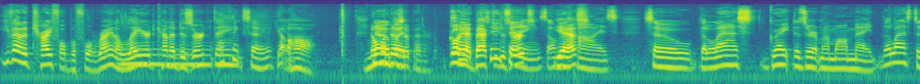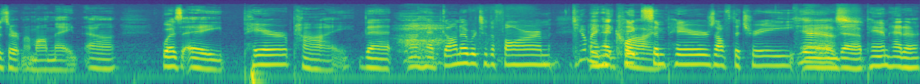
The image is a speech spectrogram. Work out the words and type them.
you've had a trifle before, right? A layered kind of dessert thing. I think so. Yeah. Oh, no, no, one does it better. Go two- ahead, back to two desserts. Things on Yes. the pies. So the last great dessert my mom made, the last dessert my mom made, uh, was a pear pie that I had gone over to the farm make and me had cry. picked some pears off the tree. Yes. And uh, Pam had a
